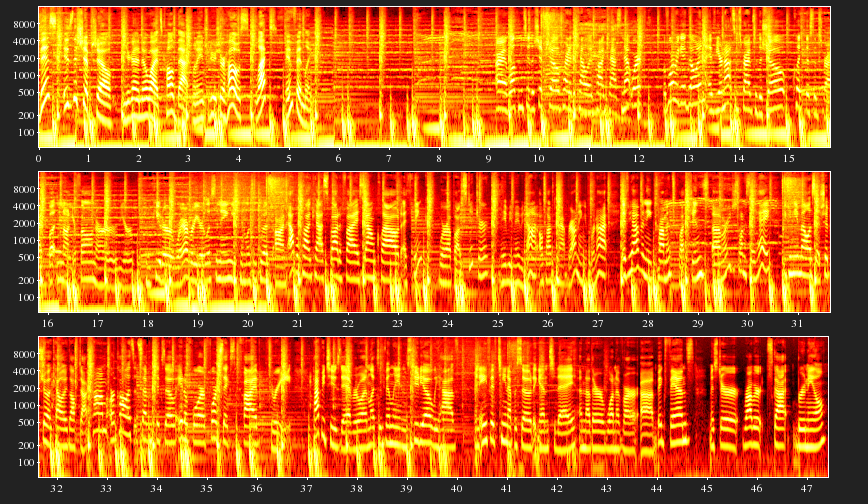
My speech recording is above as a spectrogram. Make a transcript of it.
This is The Ship Show, and you're going to know why it's called that when I introduce your hosts, Lex and Finley. All right, welcome to the Ship Show, part of the Callaway Podcast Network. Before we get going, if you're not subscribed to the show, click the subscribe button on your phone or your computer or wherever you're listening. You can listen to us on Apple Podcasts, Spotify, SoundCloud. I think we're up on Stitcher. Maybe, maybe not. I'll talk to Matt Browning if we're not. If you have any comments, questions, um, or you just want to say hey, you can email us at shipshow at callawaygolf.com or call us at 760 804 4653. Happy Tuesday, everyone. Lex and Finley in the studio. We have an A15 episode again today. Another one of our uh, big fans, Mr. Robert Scott Bruneel.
